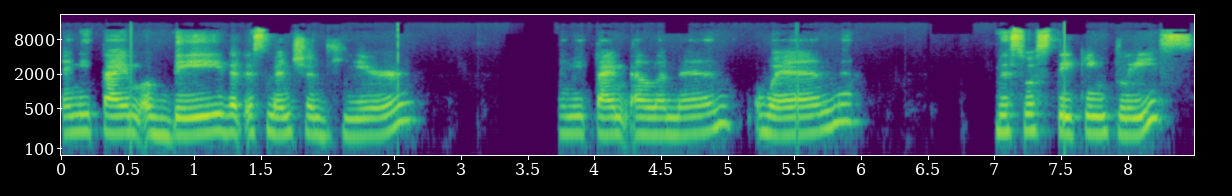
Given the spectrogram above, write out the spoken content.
Any time of day that is mentioned here? Any time element when this was taking place?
